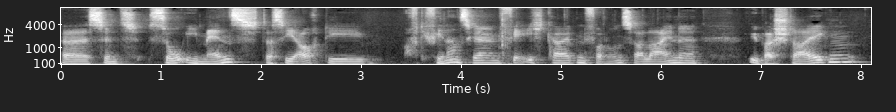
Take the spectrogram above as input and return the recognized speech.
äh, sind so immens, dass sie auch die, auch die finanziellen Fähigkeiten von uns alleine übersteigen.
